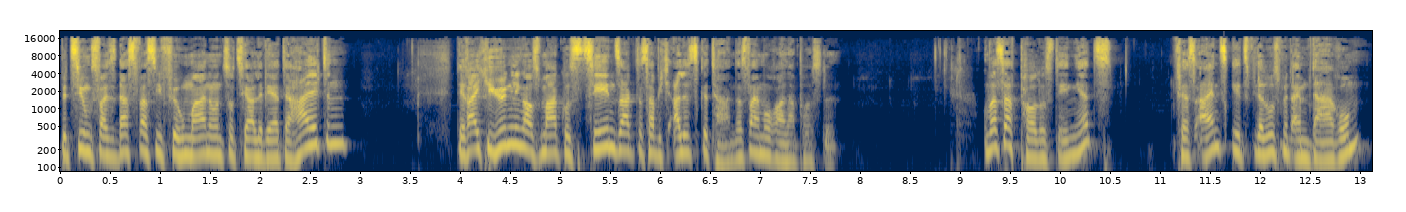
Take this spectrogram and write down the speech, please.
beziehungsweise das, was sie für humane und soziale Werte halten. Der reiche Jüngling aus Markus 10 sagt, das habe ich alles getan. Das war ein Moralapostel. Und was sagt Paulus denen jetzt? Vers 1 geht's wieder los mit einem Darum.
